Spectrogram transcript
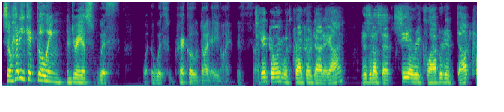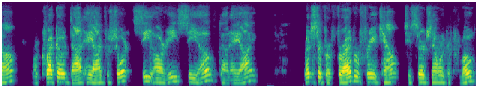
So, how do you get going, Andreas, with with Creco.ai? If, uh... To get going with Creco.ai, visit us at crecollaborative.com or Creco.ai for short, C R E C O.ai Register for a forever free account to search, network, and promote.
